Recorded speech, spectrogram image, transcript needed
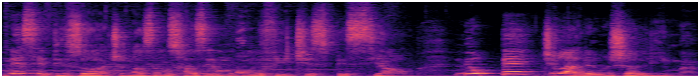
Nesse episódio, nós vamos fazer um convite especial meu pé de laranja lima.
